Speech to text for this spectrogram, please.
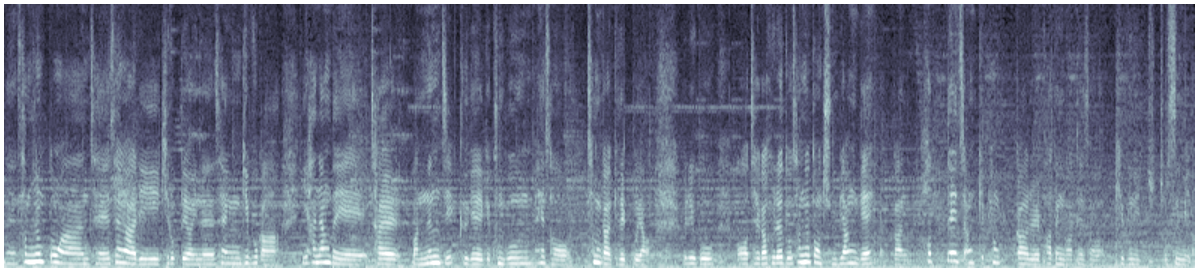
네, 3년 동안 제 생활이 기록되어 있는 생기부가 이 한양대에 잘 맞는지 그게 궁금해서 참가하게 됐고요. 그리고 어, 제가 그래도 3년 동안 준비한 게 약간 헛되지 않게 평가를 받은 것 같아서 기분이 좋- 좋습니다.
